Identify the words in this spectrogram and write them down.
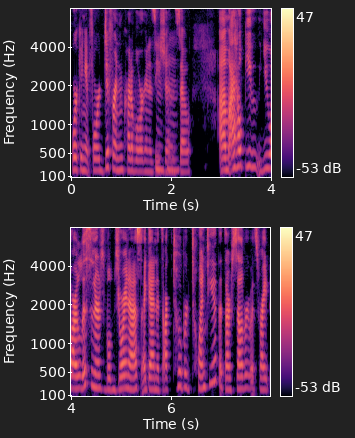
working at four different incredible organizations. Mhm. So um, I hope you you our listeners will join us again. It's October 20th. It's our Celebrate What's Right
